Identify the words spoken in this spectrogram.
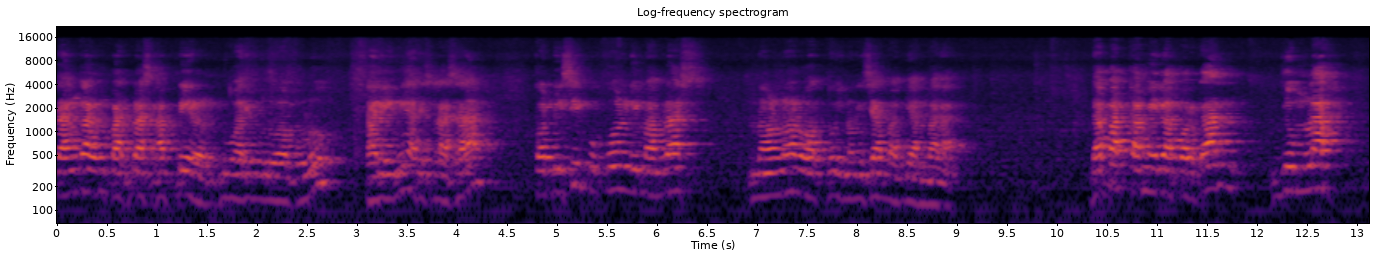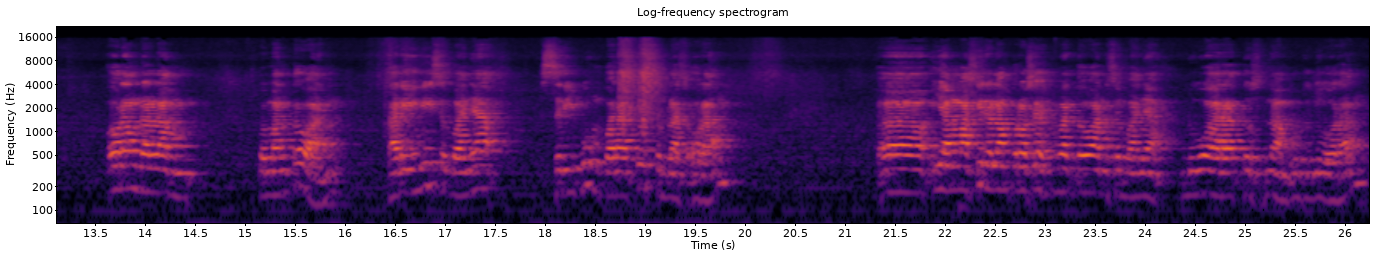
tanggal 14 April 2020 hari ini hari Selasa kondisi pukul 15.00 waktu Indonesia bagian Barat dapat kami laporkan jumlah pemantauan hari ini sebanyak 1.411 orang uh, yang masih dalam proses pemantauan sebanyak 267 orang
